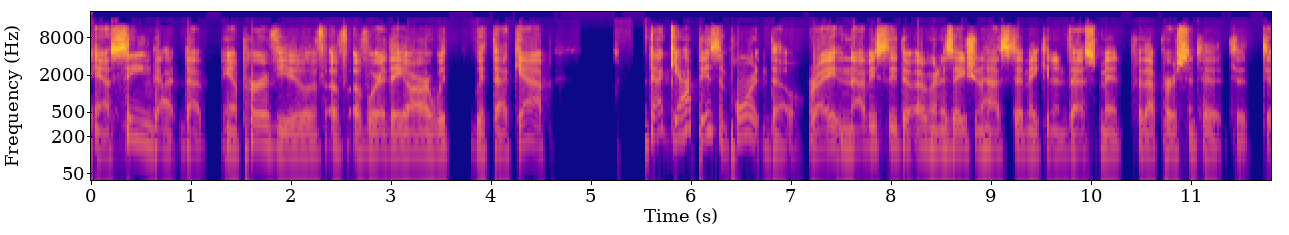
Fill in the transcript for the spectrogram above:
you know seeing that that you know purview of of, of where they are with with that gap that gap is important though right and obviously the organization has to make an investment for that person to to to,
